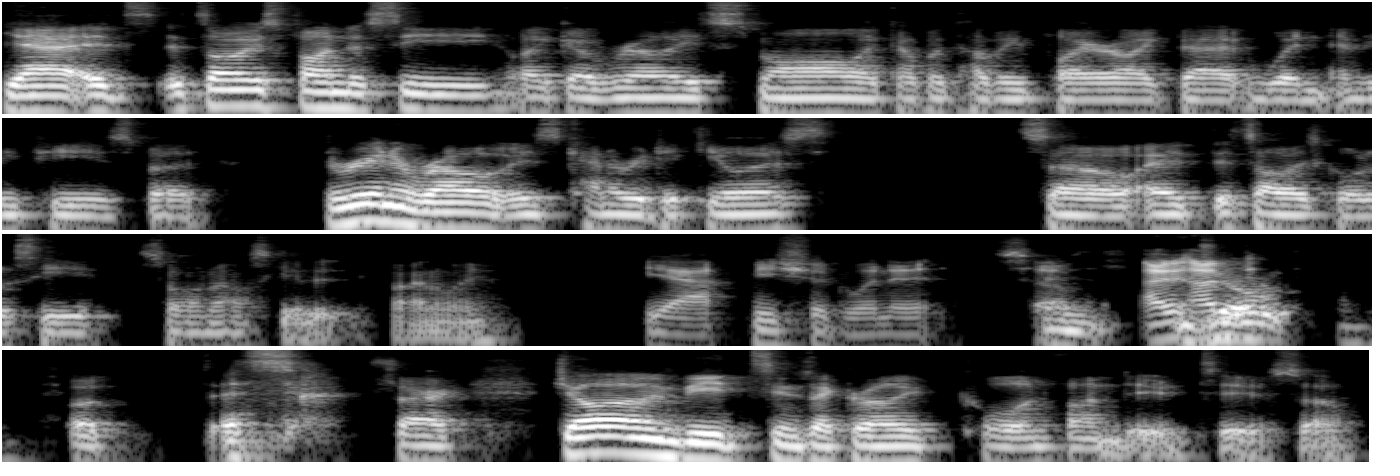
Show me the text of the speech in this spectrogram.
Yeah, it's it's always fun to see like a really small like up and coming player like that win MVPs. But three in a row is kind of ridiculous. So it, it's always cool to see someone else get it finally. Yeah, he should win it. So And I, oh, it's, sorry, Joel Embiid seems like a really cool and fun dude too. So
